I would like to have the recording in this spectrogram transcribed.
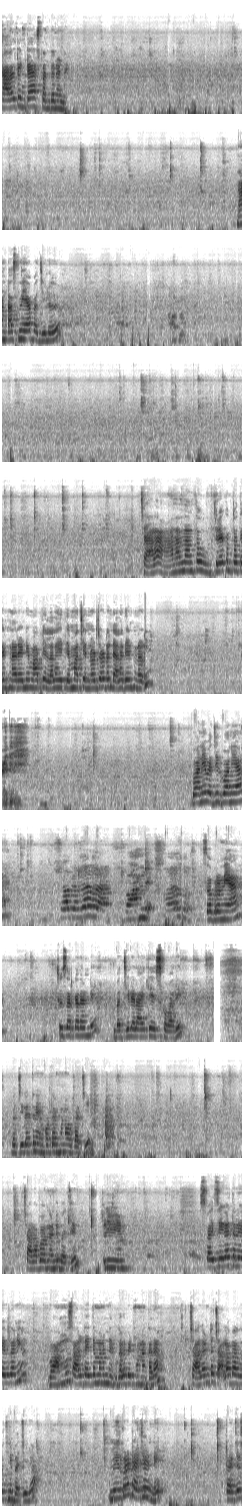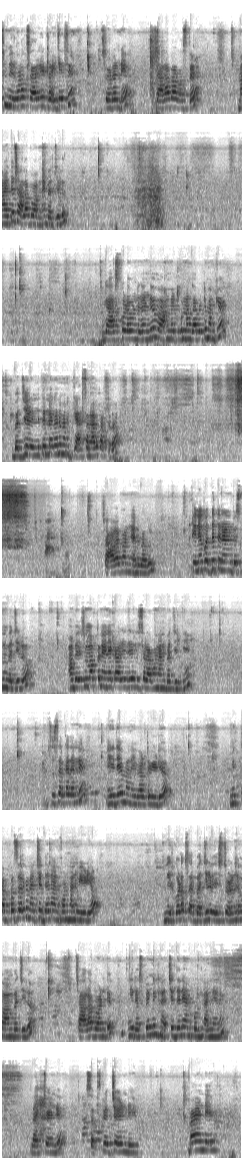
కావాలంటే ఇంకా వేస్తాను తినండి. మంట వస్తున్నాయా బజ్జీలు? చాలా ఆనందంతో ఉద్రేకంతో తింటున్నారండి మా పిల్లలు అయితే మా చిన్నోడు చూడండి ఎలా తింటున్నాడు. బాగున్నాయి బజ్జీలు బాగున్నాయా? బాగుంది సూపర్ ఉన్నాయా? చూసారు కదండి బజ్జీలు ఎలా అయితే వేసుకోవాలి. బజ్జీలు అయితే నేను కూడా తింటున్నాను ఒక బజ్జీ. చాలా బాగుందండి బజ్జీ. ఈ స్పైసీగా అయితే లేవు కానీ వాము సాల్ట్ అయితే మనం మిరపకాయలు పెట్టుకున్నాం కదా. చాలా అంటే చాలా బాగా వచ్చినాయి బజ్జీలు. మీరు కూడా ట్రై చేయండి. ట్రై చేసి మీరు కూడా ఒకసారి ట్రై చేసి చూడండి. చాలా బాగా వస్తాయి. మా అయితే చాలా బాగున్నాయి బజ్జీలు. గ్యాస్ కూడా ఉండదండి. వామ్ పెట్టుకున్నాం కాబట్టి మనకి బజ్జీలు ఎన్ని తిన్నా కానీ మనకి గ్యాస్ అనేది పట్టదు? చాలా బాగుందండి బాబు. తినే కొద్దీ తినాలనిపిస్తుంది బజ్జీలు. ఆ బేసిన మొత్తం నేనే ఖాళీ చేసేలాగా ఉన్నాను బజ్జీలకి. చూస్తారు కదండి? ఇదే మన ఇవాళ వీడియో. మీకు కంపల్సరీగా నచ్చిద్దని అనుకుంటున్నాను వీడియో. మీరు కూడా ఒకసారి బజ్జీలు వేసి చూడండి వామ్ బజ్జీలు. చాలా బాగుంటాయి. ఈ రెసిపీ మీకు నచ్చిద్దని అనుకుంటున్నాను నేను. లైక్ చేయండి సబ్స్క్రైబ్ చేయండి. బాయ్ అండి.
